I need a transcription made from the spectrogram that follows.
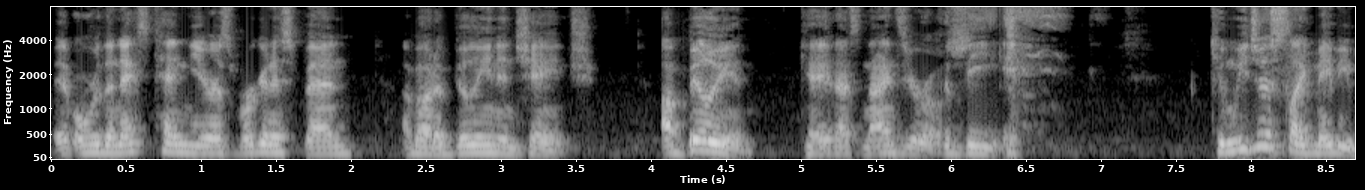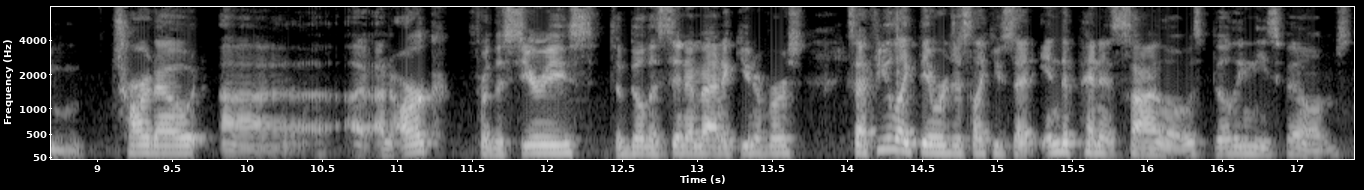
if over the next 10 years we're going to spend about a billion and change." A billion. Okay, that's 9 zeros. The B. Can we just like maybe chart out uh, an arc for the series to build a cinematic universe? Because I feel like they were just like you said, independent silos building these films,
